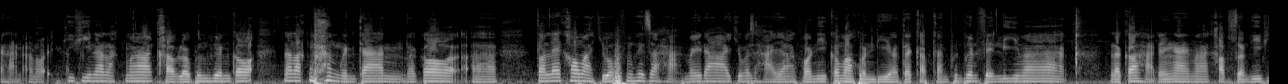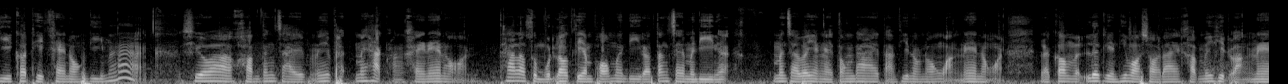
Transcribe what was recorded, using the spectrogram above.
อาหารอร่อย พี่ๆน่ารักมากครับแล้วเพื่อนๆก็น่ารักมากเหมือนกัน แล้วก็อ่าตอนแรกเข้ามาคิดว่าเพื่อนๆจะหาไม่ได้คิดว่าจะหายากเพราะนี่ก็มาคนเดียวแต่กลับกันเพื่อนๆเฟรนลี่มาก แล้วก็หาได้ง่ายมากครับ ส่วนพี่ๆก็ take care น้องดีมาก เชื่อว่าความตั้งใจไม่ไม่หักหลังใครแน่นอน ถ้าเราสมมติเราเตรียมพร้อมมาดีเราตั้งใจมาดีเนี่ยมั่นใจว่ายังไงต้องได้ตามที่น้องๆหวังแน่นอน แล้วก็เลือกเรียนที่มอชอได้ครับ ไม่ผิดหวังแน่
